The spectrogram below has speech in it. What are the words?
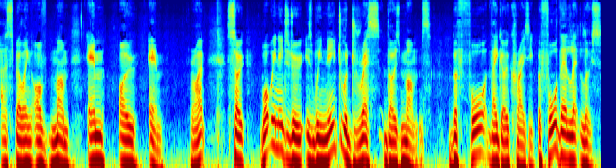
uh, spelling of mum, M O M, right? So what we need to do is we need to address those mums before they go crazy, before they're let loose.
